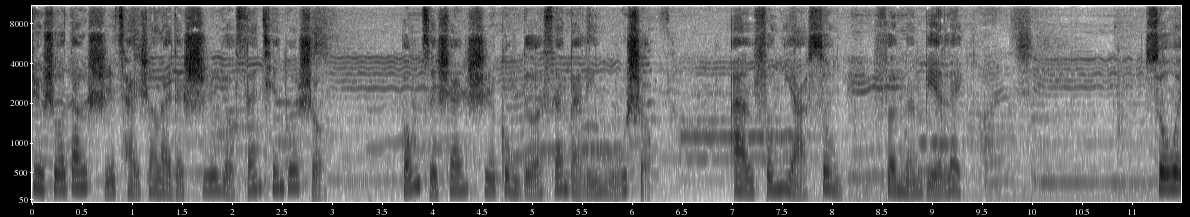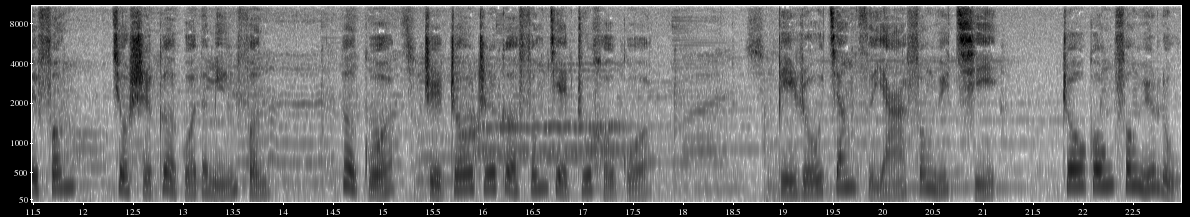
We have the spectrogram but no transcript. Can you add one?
据说当时采上来的诗有三千多首，孔子山诗共得三百零五首，按风雅颂分门别类。所谓风，就是各国的民风，各国指周之各封建诸侯国。比如姜子牙封于齐，周公封于鲁。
